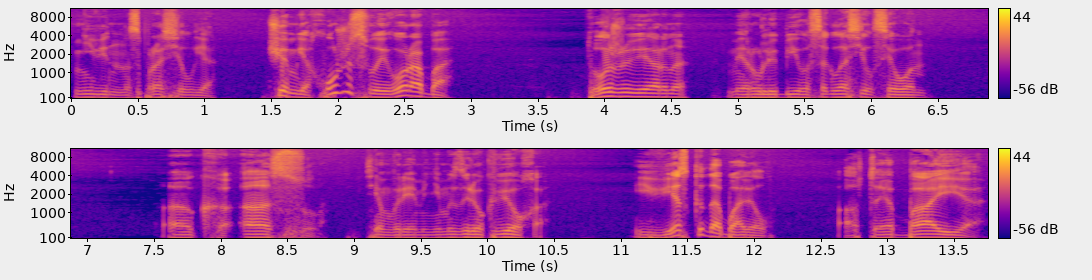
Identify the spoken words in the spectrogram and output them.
невинно спросил я. Чем я хуже своего раба? Тоже верно, миролюбиво согласился он. Ак-асу, тем временем изрек Веха. И веско добавил: "А ты бая".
